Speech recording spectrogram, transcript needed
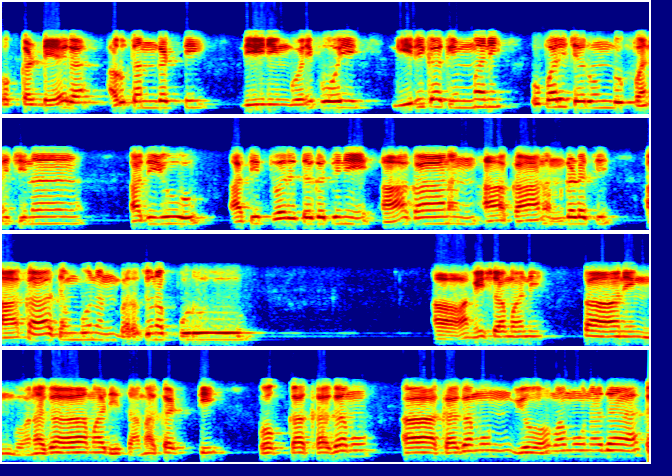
ఒక్క డేగ అరుతంగట్టి దీనింగొనిపోయి గిరిక కిమ్మని ఉపరిచరుండు పనిచిన అదియు అతి త్వరితగతిని ఆకానం ఆకానం గడచి ఆకాశంబునన్ బరచునప్పుడు ఆమిషమని తానింగొనగా మది సమకట్టి ఒక్క ఖగము ఆ ఖగమున్ వ్యోమమునదాక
